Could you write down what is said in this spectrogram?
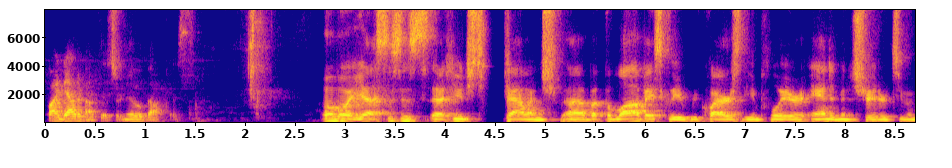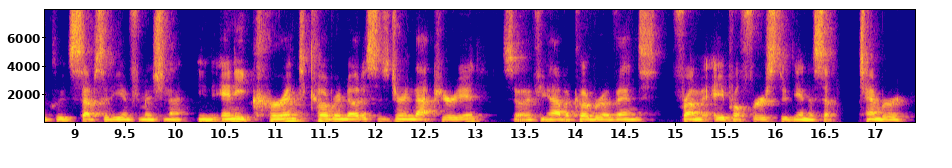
find out about this or know about this? Oh boy, yes, this is a huge challenge. Uh, but the law basically requires the employer and administrator to include subsidy information in any current COBRA notices during that period. So, if you have a COBRA event from April 1st through the end of September,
